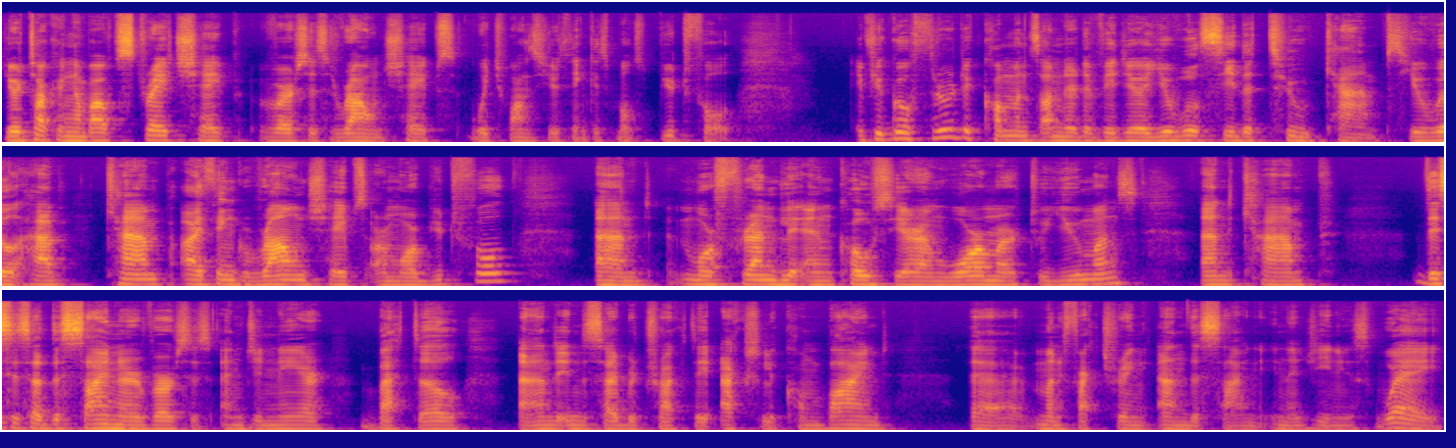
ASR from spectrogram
You're talking about straight shape versus round shapes, which ones you think is most beautiful. If you go through the comments under the video, you will see the two camps. You will have camp, I think round shapes are more beautiful and more friendly and cozier and warmer to humans. And camp, this is a designer versus engineer battle. And in the Cybertruck, they actually combined uh, manufacturing and design in a genius way.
